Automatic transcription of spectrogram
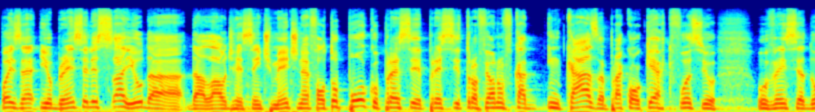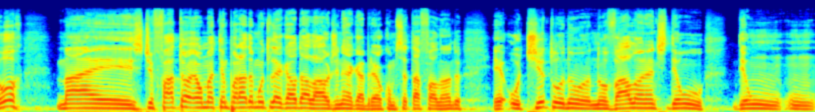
Pois é, e o Brance ele saiu da, da Loud recentemente, né? Faltou pouco para esse, pra esse troféu não ficar em casa para qualquer que fosse o, o vencedor. Mas, de fato, é uma temporada muito legal da Loud, né, Gabriel? Como você tá falando. É, o título no, no Valorant deu, deu um, um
